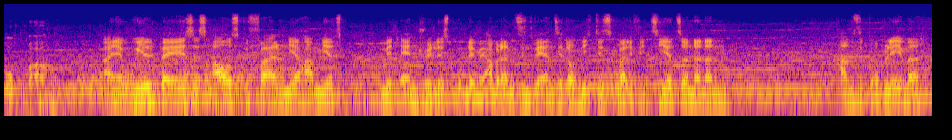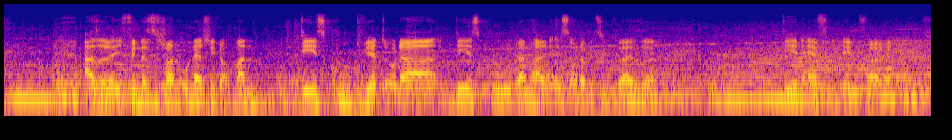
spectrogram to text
Opa. Eine Wheelbase ist ausgefallen und wir haben jetzt mit Entry-List Probleme. Aber dann sind, werden sie doch nicht disqualifiziert, sondern dann haben sie Probleme. Also ich finde, es ist schon ein Unterschied, ob man DSQ wird oder DSQ dann halt ist oder beziehungsweise DNF in dem Fall dann eigentlich.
